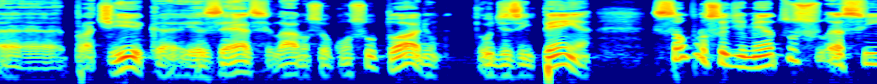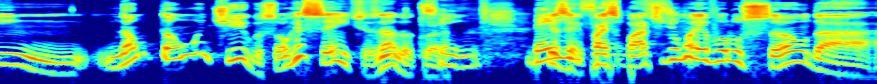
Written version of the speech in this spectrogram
é, pratica, exerce lá no seu consultório, ou desempenha, são procedimentos assim não tão antigos, são recentes, né, doutora? Sim, bem Quer dizer, recentes. faz parte de uma evolução da,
